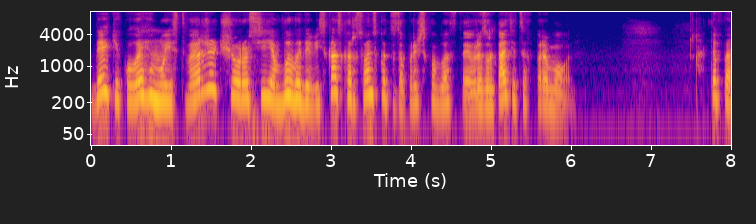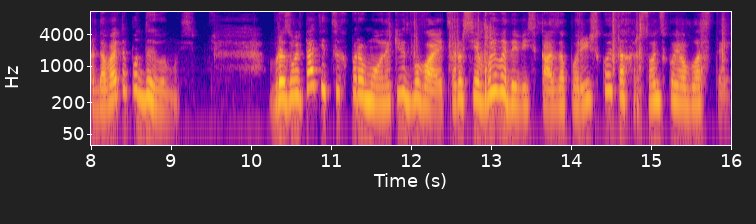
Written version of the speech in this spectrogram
Деякі колеги мої стверджують, що Росія виведе війська з Херсонської та Запорізької областей в результаті цих перемовин. Тепер давайте подивимось. В результаті цих перемовин, які відбуваються, Росія виведе війська з Запорізької та Херсонської областей.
